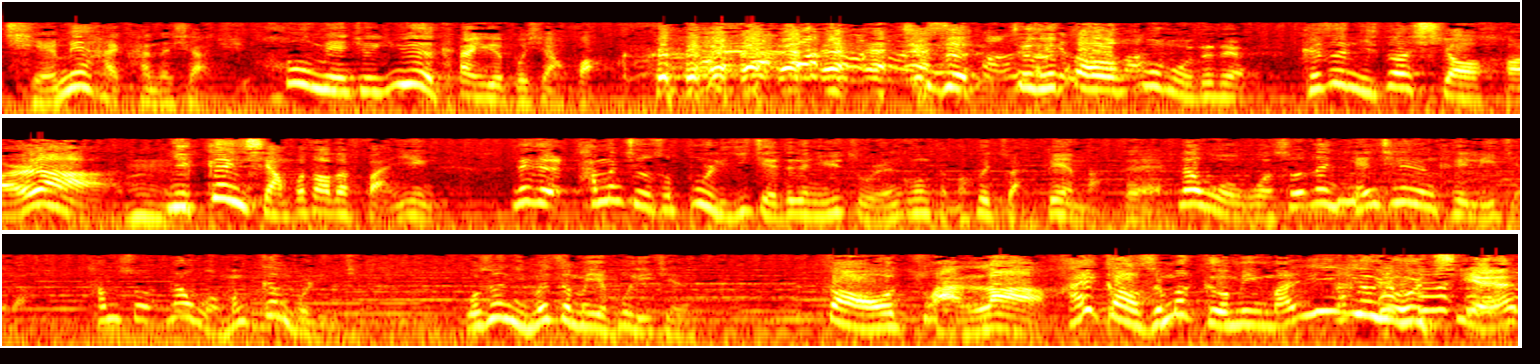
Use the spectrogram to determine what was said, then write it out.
前面还看得下去，后面就越看越不像话，就是就是到父母的那。可是你知道小孩啊，你更想不到的反应，那个他们就是不理解这个女主人公怎么会转变嘛。对。那我我说那年轻人可以理解的，他们说那我们更不理解。我说你们怎么也不理解呢？早转了，还搞什么革命嘛？又有钱，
